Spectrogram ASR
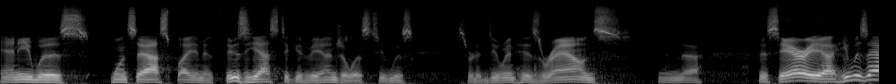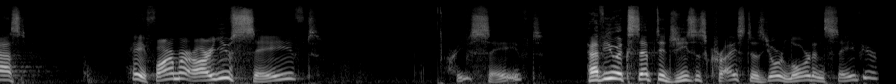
And he was once asked by an enthusiastic evangelist who was sort of doing his rounds in uh, this area. He was asked, Hey, farmer, are you saved? Are you saved? Have you accepted Jesus Christ as your Lord and Savior?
